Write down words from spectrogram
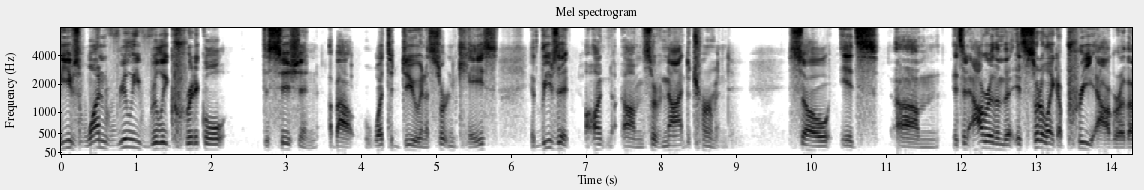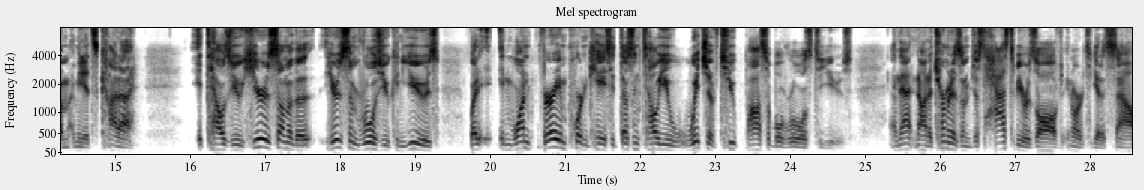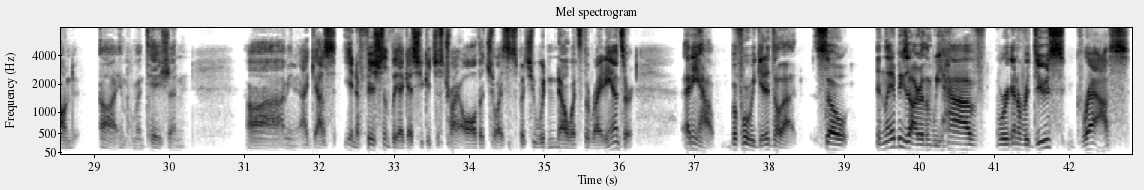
leaves one really, really critical decision about what to do in a certain case. It leaves it um, sort of not determined. So it's um, it's an algorithm that it's sort of like a pre-algorithm. I mean, it's kind of it tells you here's some of the here's some rules you can use, but in one very important case, it doesn't tell you which of two possible rules to use, and that non-determinism just has to be resolved in order to get a sound uh, implementation. Uh, I mean, I guess inefficiently, I guess you could just try all the choices, but you wouldn't know what's the right answer. Anyhow, before we get into that, so in Lamping's algorithm, we have we're going to reduce graphs,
